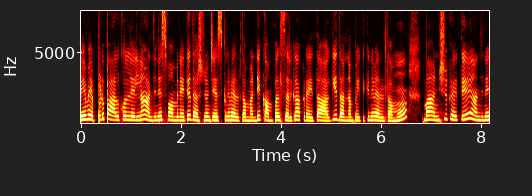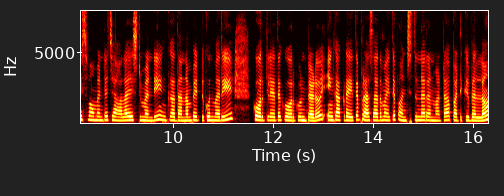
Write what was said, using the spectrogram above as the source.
మేము ఎప్పుడు పాలకొల్లు వెళ్ళినా ఆంజనేయ అయితే దర్శనం చేసుకుని వెళ్తామండి. కంపల్సరిగా అక్కడైతే ఆగి దండం పెట్టుకుని వెళ్తాము. మా అంశుకైతే ఆంజనేయ స్వామి అంటే చాలా ఇష్టం అండి ఇంకా దండం పెట్టుకుని మరి కోరికలు అయితే కోరుకుంటాడు. ఇంకా అక్కడైతే ప్రసాదం అయితే పంచుతున్నారనమాట పటికి బెల్లం.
